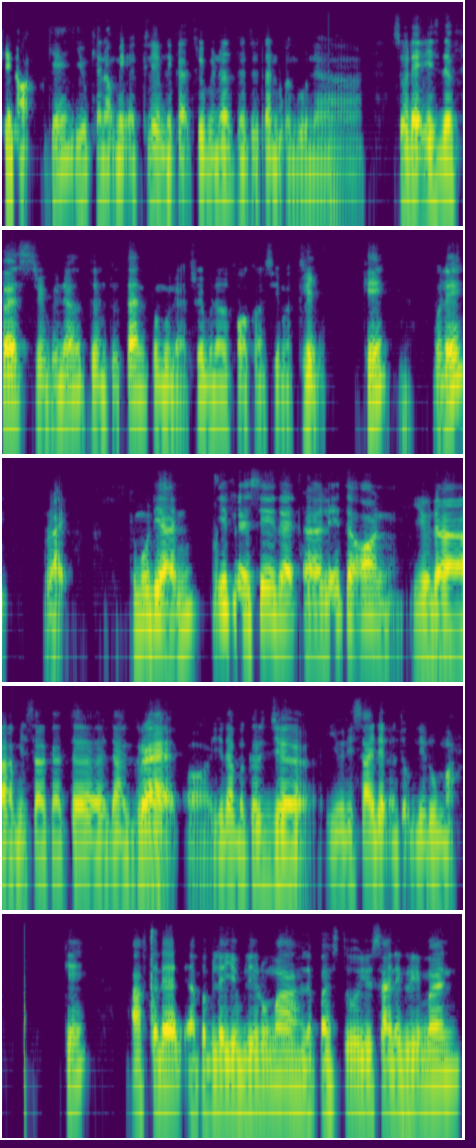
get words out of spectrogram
Cannot. Okay, you cannot make a claim dekat tribunal tuntutan pengguna. So that is the first tribunal tuntutan pengguna, tribunal for consumer claim. Okay, boleh? Right. Kemudian, if let's say that uh, later on, you dah misal kata dah grad or you dah bekerja, you decided untuk beli rumah. Okay, After that, apabila you beli rumah, lepas tu you sign agreement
